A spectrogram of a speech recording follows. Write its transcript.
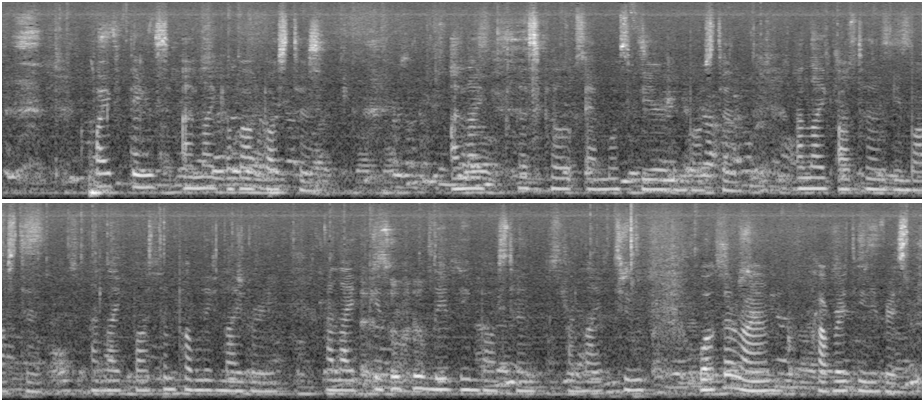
Five things I like about Boston. I like classical atmosphere in Boston. I like autumn in Boston. I like Boston Public Library. I like people who live in Boston. I like to walk around Harvard University.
